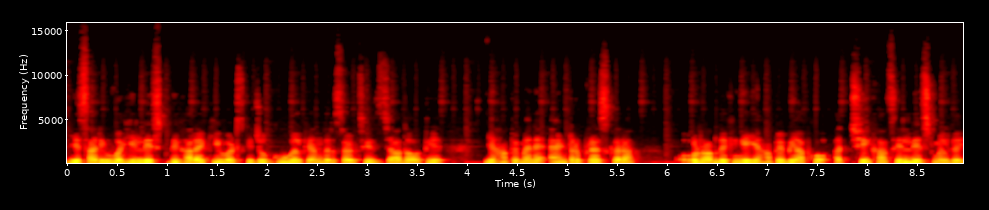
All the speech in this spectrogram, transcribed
ये सारी वही लिस्ट दिखा रहा है कीवर्ड्स की जो गूगल के अंदर सर्चेज ज़्यादा होती है। यहाँ पे मैंने एंटर प्रेस करा और आप देखेंगे यहाँ पे भी आपको अच्छी खासी लिस्ट मिल गई।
